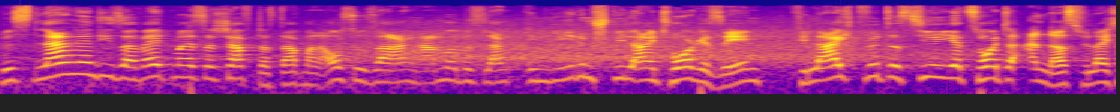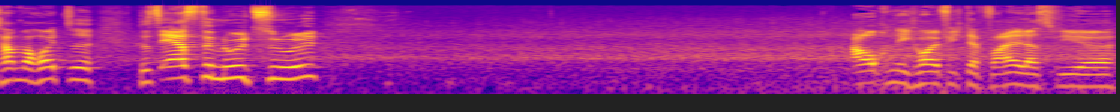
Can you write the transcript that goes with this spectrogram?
Bislang in dieser Weltmeisterschaft, das darf man auch so sagen, haben wir bislang in jedem Spiel ein Tor gesehen. Vielleicht wird es hier jetzt heute anders. Vielleicht haben wir heute das erste 0 zu 0. Auch nicht häufig der Fall, dass wir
